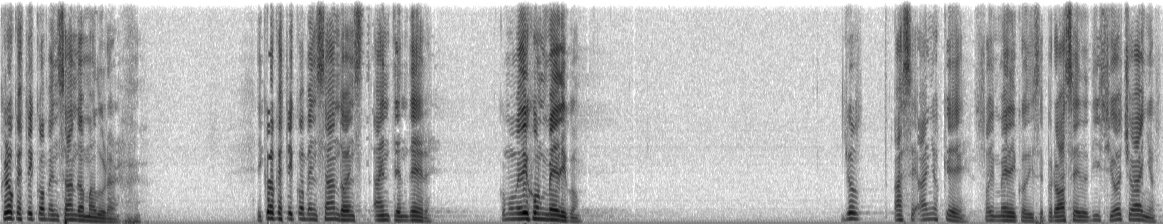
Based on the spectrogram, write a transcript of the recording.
creo que estoy comenzando a madurar. Y creo que estoy comenzando a entender. Como me dijo un médico, yo hace años que soy médico, dice, pero hace 18 años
